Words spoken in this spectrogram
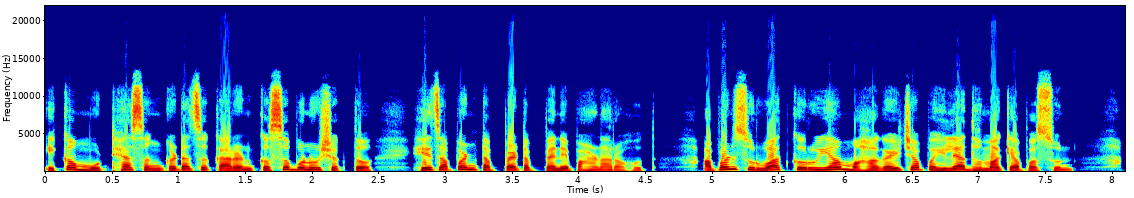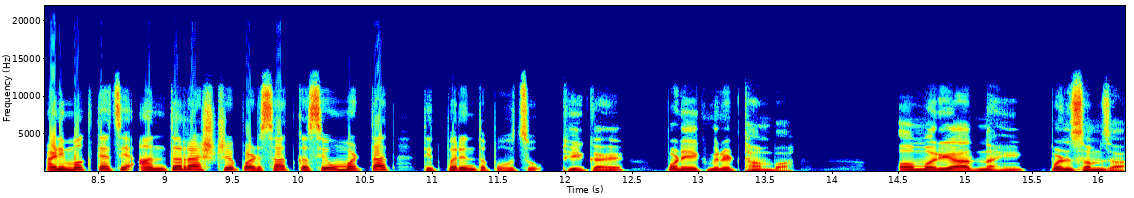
एका मोठ्या संकटाचं कारण कसं बनू शकतं हेच आपण टप्प्याटप्प्याने पाहणार आहोत. आपण सुरुवात करूया महागाईच्या पहिल्या धमाक्यापासून आणि मग त्याचे आंतरराष्ट्रीय पडसाद कसे उमटतात तिथपर्यंत पोहोचू. ठीक आहे पण एक मिनिट थांबा. अमर्याद नाही पण समजा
